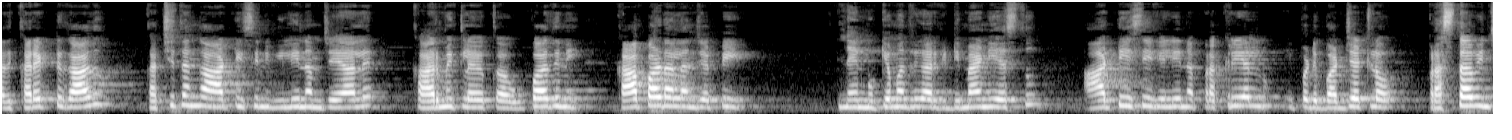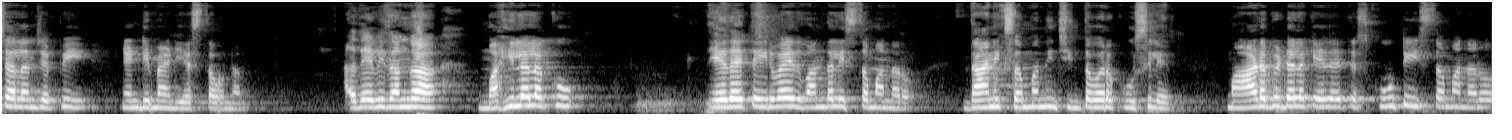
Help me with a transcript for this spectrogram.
అది కరెక్ట్ కాదు. ఖచ్చితంగా ఆర్టీసీని విలీనం చేయాలి. కార్మికుల యొక్క ఉపాధిని కాపాడాలని చెప్పి నేను ముఖ్యమంత్రి గారికి డిమాండ్ చేస్తూ ఆర్టీసీ విలీన ప్రక్రియలను ఇప్పటి బడ్జెట్లో ప్రస్తావించాలని చెప్పి నేను డిమాండ్ చేస్తూ ఉన్నాను. అదేవిధంగా మహిళలకు ఏదైతే ఇరవై ఐదు వందలు ఇస్తామన్నారో దానికి సంబంధించి ఇంతవరకు ఊసిలేదు. మా ఆడబిడ్డలకు ఏదైతే స్కూటీ ఇస్తామన్నారో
